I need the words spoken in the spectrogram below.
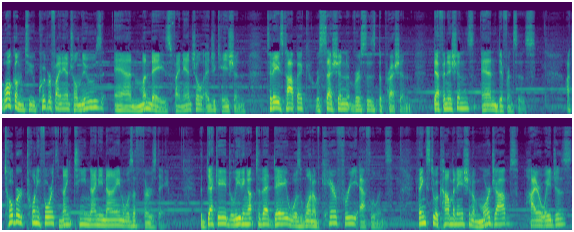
Welcome to Quiver Financial News and Monday's Financial Education. Today's topic Recession versus Depression Definitions and Differences. October 24th, 1999 was a Thursday. The decade leading up to that day was one of carefree affluence. Thanks to a combination of more jobs, higher wages,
